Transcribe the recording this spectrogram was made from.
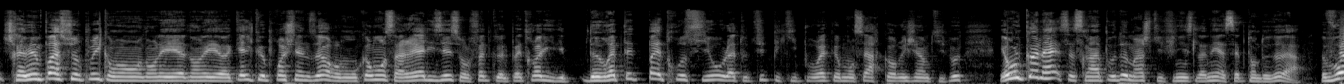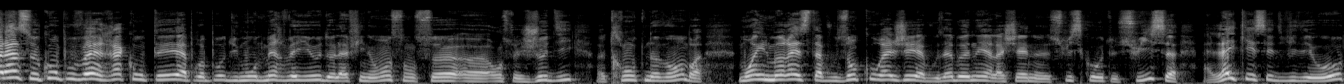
je serais même pas surpris quand dans les dans les euh, quelques prochaines heures on commence à réaliser sur le fait que le pétrole il devrait peut-être pas être aussi haut là tout de suite puis qu'il pourrait commencer à corriger un petit peu et on le connaît ce serait un peu dommage qu'il finisse l'année à 72 dollars. Voilà ce qu'on pouvait raconter à propos du monde merveilleux de la finance en ce euh, en ce jeudi 30 euh, novembre. Moi il me reste à vous encourager à vous abonner à la chaîne Suisse Côte Suisse, à liker cette vidéo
